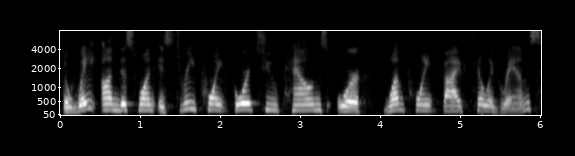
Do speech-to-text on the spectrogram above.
The weight on this one is 3.42 pounds or 1.5 kilograms.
